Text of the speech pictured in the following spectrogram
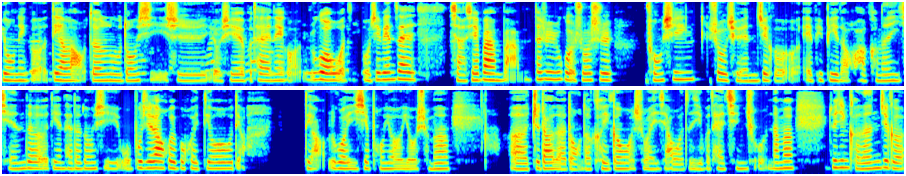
用那个电脑登录东西是有些不太那个。如果我我这边再想些办法，但是如果说是重新授权这个 A P P 的话，可能以前的电台的东西我不知道会不会丢掉掉。如果一些朋友有什么呃知道的懂的，可以跟我说一下，我自己不太清楚。那么最近可能这个。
